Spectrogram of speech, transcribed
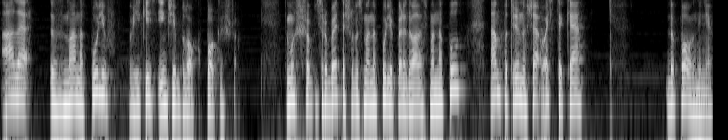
Але з манапулів в якийсь інший блок поки що. Тому що, щоб зробити, щоб з манапулів передавалось манапул, нам потрібно ще ось таке доповнення.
